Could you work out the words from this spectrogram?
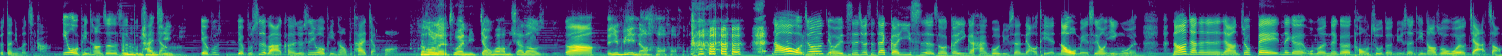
就等你们查，因为我平常真的是不太讲。也不也不是吧，可能就是因为我平常不太讲话。然后呢，突然你讲话，他们吓到了，是不是？对啊，神经病哦！然后我就有一次就是在更衣室的时候跟一个韩国女生聊天，然后我们也是用英文，然后讲讲讲讲讲就被那个我们那个同组的女生听到说我有驾照，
